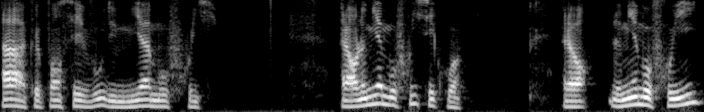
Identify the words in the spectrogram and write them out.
Ah, que pensez-vous du miam aux fruits? Alors, le miam aux fruits, c'est quoi? Alors, le miam aux fruits,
